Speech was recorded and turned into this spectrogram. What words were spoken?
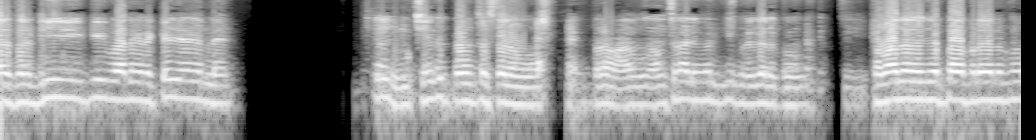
అసలు డీకి వాళ్ళ లెక్క చేయలే. ఇచ్చేది ప్రభుత్వ స్థలం అవసరాలు ఎవరికి ప్రజలకు? సమాధానం చెప్పాలి ప్రజలకు?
